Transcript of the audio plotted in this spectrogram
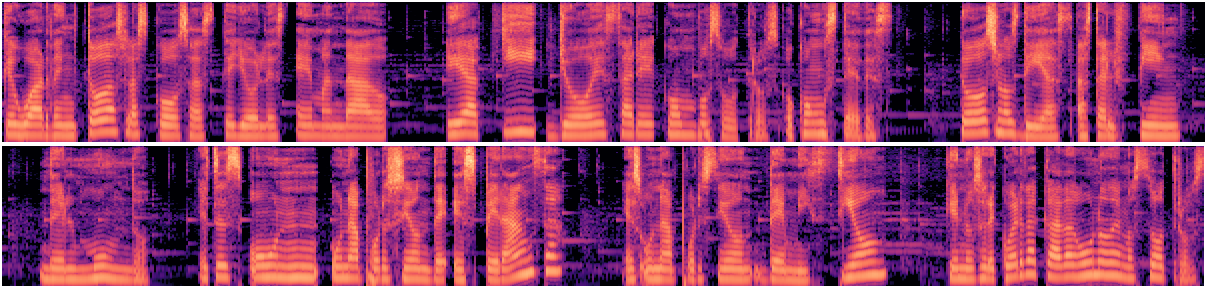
que guarden todas las cosas que yo les he mandado. Y aquí yo estaré con vosotros o con ustedes todos los días hasta el fin del mundo. Esta es una porción de esperanza, es una porción de misión que nos recuerda a cada uno de nosotros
